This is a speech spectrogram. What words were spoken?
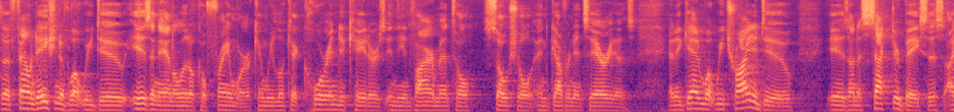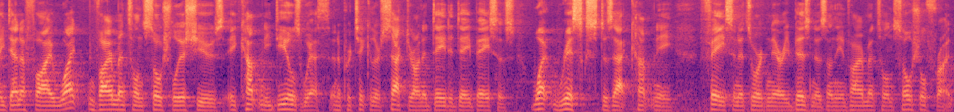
The foundation of what we do is an analytical framework, and we look at core indicators in the environmental, social, and governance areas. And again, what we try to do is on a sector basis identify what environmental and social issues a company deals with in a particular sector on a day-to-day -day basis. What risks does that company face in its ordinary business on the environmental and social front?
